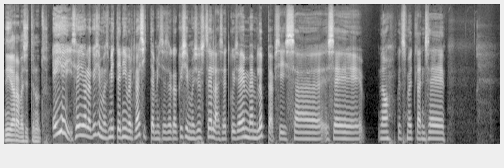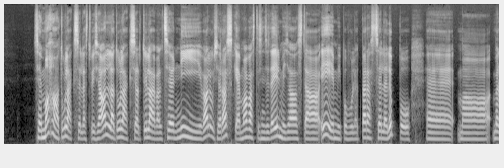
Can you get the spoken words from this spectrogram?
nii ära väsitanud? ei, ei, see ei ole küsimus mitte niivõrd väsitamises, aga küsimus just selles, et kui see mm lõpeb, siis äh, see noh, kuidas ma ütlen, see see mahatulek sellest või see allatulek sealt ülevalt, see on nii valus ja raske ma avastasin seda eelmise aasta EM-i puhul, et pärast selle lõppu eh, ma, ma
